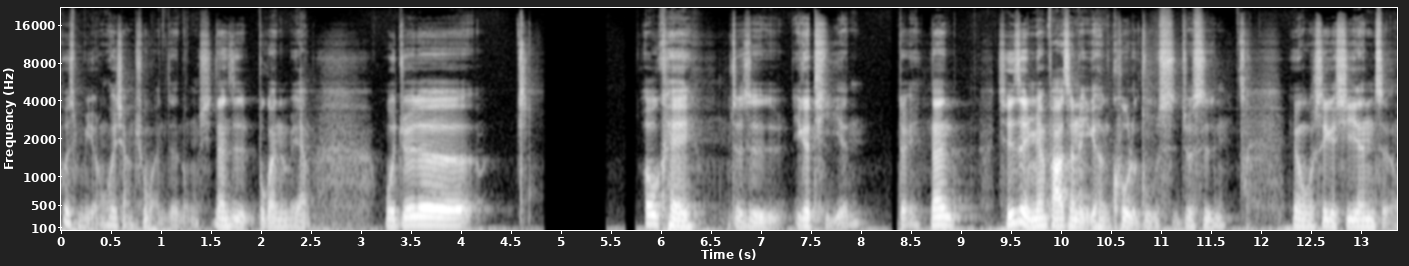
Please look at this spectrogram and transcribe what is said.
为什么有人会想去玩这东西？但是不管怎么样，我觉得。OK，就是一个体验，对。但其实这里面发生了一个很酷的故事，就是因为我是一个吸烟者，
